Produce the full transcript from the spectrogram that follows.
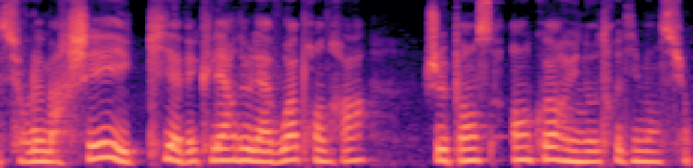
sur le marché et qui, avec l'ère de la voix, prendra, je pense, encore une autre dimension.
